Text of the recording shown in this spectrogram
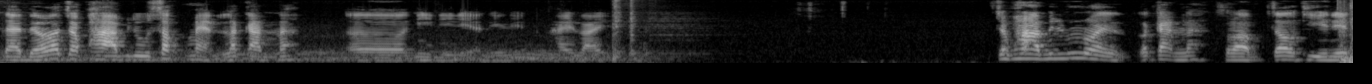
แต่เดี๋ยวเราจะพาไปดูสักแมตช์ละกันนะ เออนี่นี่นี่อันนี้นี่ไฮไลท์ จะพาไปดูหน่อยละกันนะสำหรับเจ้า t n s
